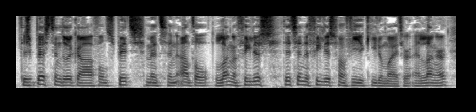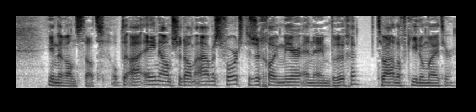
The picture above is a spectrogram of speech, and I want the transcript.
Het is best een drukke avondspits met een aantal lange files. Dit zijn de files van 4 kilometer en langer in de Randstad. Op de A1 Amsterdam-Amersfoort tussen Gooimeer en Eembrugge, 12 kilometer.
